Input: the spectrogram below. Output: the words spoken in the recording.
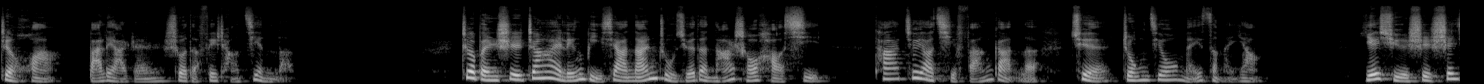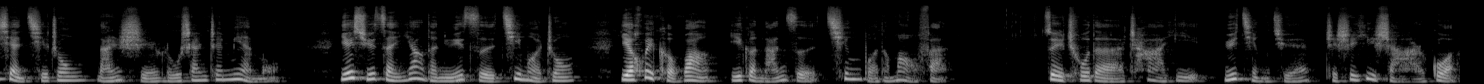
这话把俩人说得非常近了。这本是张爱玲笔下男主角的拿手好戏，他就要起反感了，却终究没怎么样。也许是深陷其中，难识庐山真面目。也许怎样的女子寂寞中，也会渴望一个男子轻薄的冒犯。最初的诧异与警觉只是一闪而过，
